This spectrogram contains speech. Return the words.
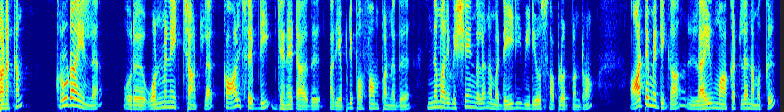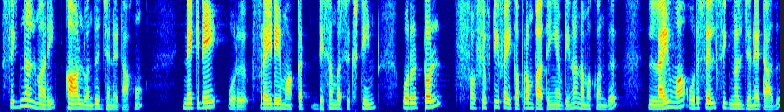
வணக்கம். க்ரூடாயிலில் ஒரு ஒன் மினிட் சார்ட்டில் கால்ஸ் எப்படி ஜெனரேட் ஆகுது அது எப்படி பர்ஃபார்ம் பண்ணுது இந்த மாதிரி விஷயங்களை நம்ம டெய்லி வீடியோஸ் அப்லோட் பண்ணுறோம் ஆட்டோமேட்டிக்காக லைவ் மார்க்கெட்டில் நமக்கு சிக்னல் மாதிரி கால் வந்து ஜெனரேட் ஆகும். இன்னைக்கு டே ஒரு ஃப்ரைடே மார்க்கெட் டிசம்பர் சிக்ஸ்டீன் ஒரு டுவெல் ஃபிஃப்டி ஃபைவ்க்கு அப்புறம் பார்த்தீங்க அப்படின்னா நமக்கு வந்து லைவாக ஒரு செல் சிக்னல் ஜெனரேட் ஆகுது.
